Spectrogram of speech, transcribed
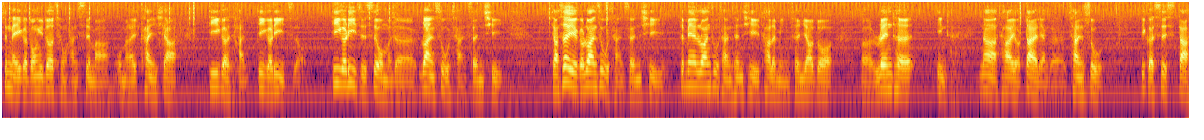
是每一个东西都是纯函式吗？我们来看一下第一个函第一个例子哦。第一个例子是我们的乱数产生器。假设有个乱数产生器，这边乱数产生器它的名称叫做呃 rent int，那它有带两个参数。一个是 start，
